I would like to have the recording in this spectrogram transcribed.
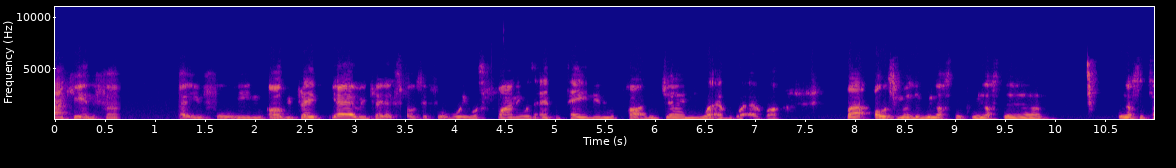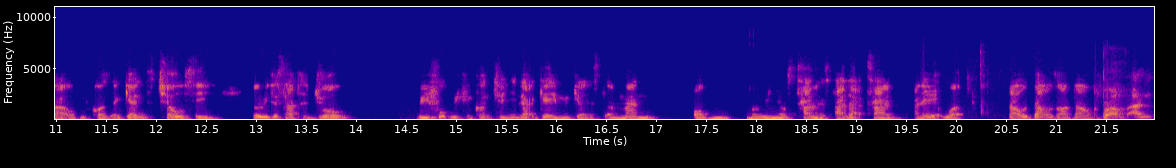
back in 13, 14, oh, we played, yeah, we played explosive football. It was fun. It was entertaining. It was part of the journey, whatever, whatever. But ultimately, we lost it. We lost the, we lost the title because against Chelsea, where we just had to draw, we thought we can continue that game against a man of Mourinho's talents at that time, and it worked. That was that was our downfall. Bruv, and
